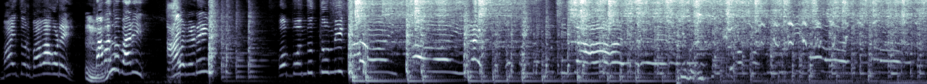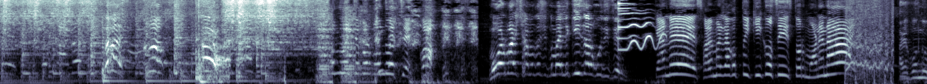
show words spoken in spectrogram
মাই তোর বাবা করে বাবা তো বাড়ি রেডি। ও বন্ধু তুমি কই? কই রে? ও বন্ধু বুঝি যায় রে। বন্ধু হচ্ছে মোর বাড়ির সামনে তো তোমার এলে কি জাল কইছেন কেন? ছয় মাস আগত তুই কি করছিস? তোর মনে নাই? আরে বন্ধু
